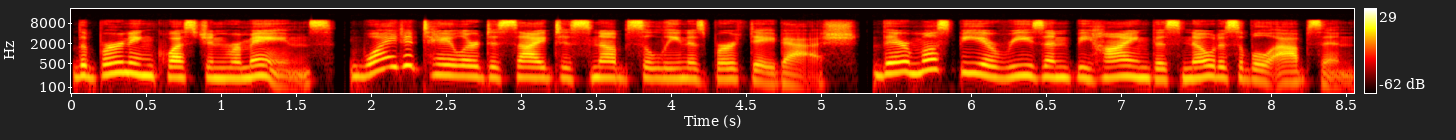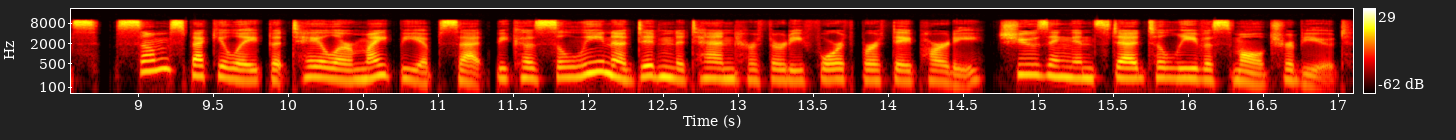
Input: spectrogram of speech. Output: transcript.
The burning question remains, why did Taylor decide to snub Selena's birthday bash? There must be a reason behind this noticeable absence. Some speculate that Taylor might be upset because Selena didn't attend her 34th birthday party, choosing instead to leave a small tribute.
